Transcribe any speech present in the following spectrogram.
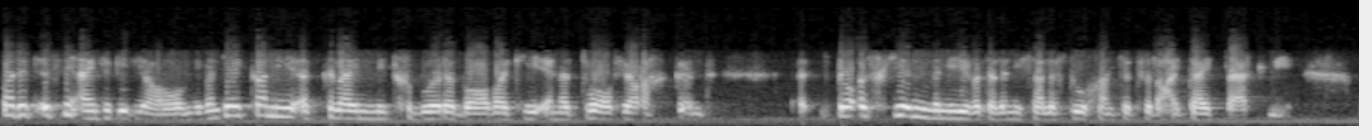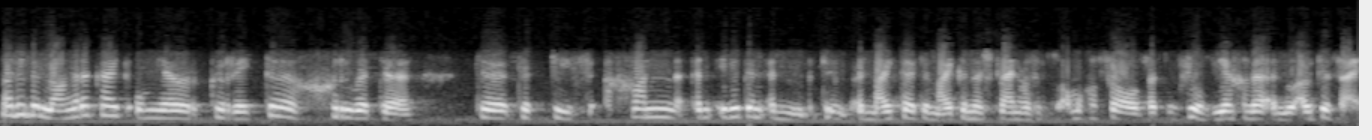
Maar dit is nie eintlik ideaal nie, want jy kan nie 'n klein nuutgebore babatjie en 'n 12-jarige kind daar is geen manier wat hulle in dieselfde stoel gaan sit vir daai tydperk nie. Maar die belangrikheid om jou korrekte grootte te te kies gaan in jy weet in in, in my tyd en my kinders klein was dit almal gevra wat hoeveel weeg hulle en hoe oud is hy.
